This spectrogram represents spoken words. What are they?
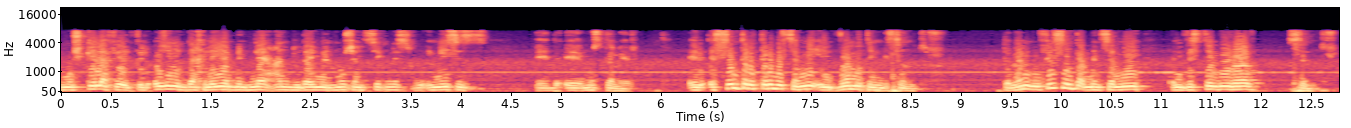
مشكلة في, في الأذن الداخلية بنلاقي عنده دايما motion sickness و emesis مستمر. ال center التاني بنسميه ال vomiting center تمام وفي center بنسميه ال vestibular center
